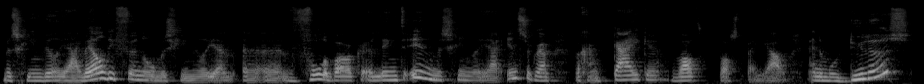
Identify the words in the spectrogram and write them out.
Misschien wil jij wel die funnel. Misschien wil jij uh, volle bak uh, LinkedIn. Misschien wil jij Instagram. We gaan kijken wat past bij jou. En de modules,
